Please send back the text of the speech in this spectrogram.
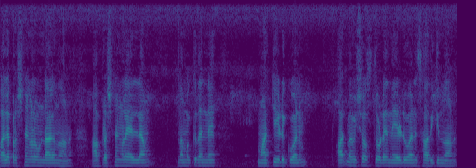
പല പ്രശ്നങ്ങളും ഉണ്ടാകുന്നതാണ്. ആ പ്രശ്നങ്ങളെയെല്ലാം നമുക്ക് തന്നെ മാറ്റിയെടുക്കുവാനും ആത്മവിശ്വാസത്തോടെ നേരിടുവാനും സാധിക്കുന്നതാണ്.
